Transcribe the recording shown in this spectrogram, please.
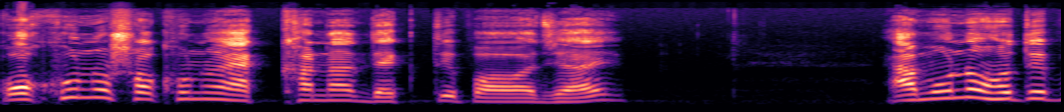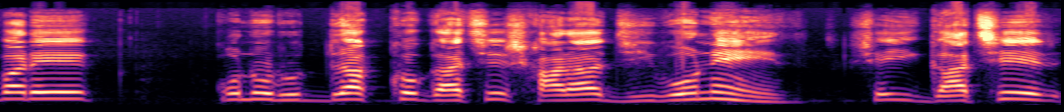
কখনো সখনো একখানা দেখতে পাওয়া যায়। এমনও হতে পারে কোনো রুদ্রাক্ষ গাছে সারা জীবনে সেই গাছের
